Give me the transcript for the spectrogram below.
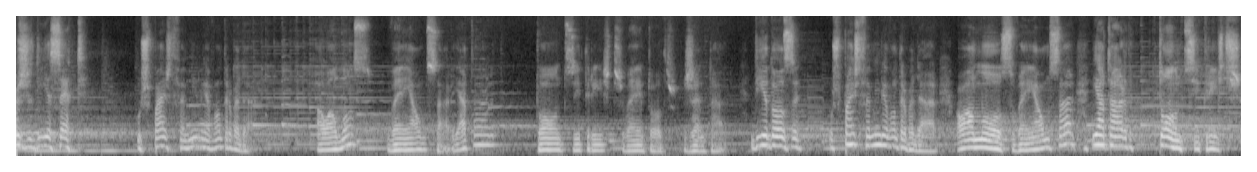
Hoje, dia 7, os pais de família vão trabalhar. Ao almoço, vêm almoçar. E à tarde, tontos e tristes, vêm todos jantar. Dia 12, os pais de família vão trabalhar. Ao almoço, vêm almoçar. E à tarde, tontos e tristes,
